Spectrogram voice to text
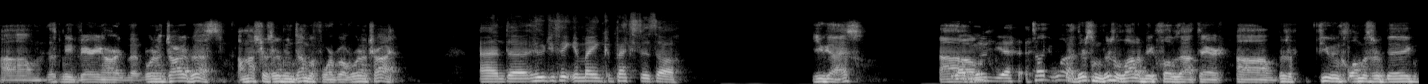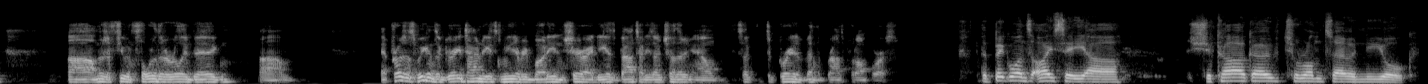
Um, that's going to be very hard, but we're going to try our best. I'm not sure it's ever been done before, but we're going to try. And uh, who do you think your main competitors are? You guys. Um, London, yeah. I'll tell you what, there's some, there's a lot of big clubs out there. Um, there's a few in Columbus that are big. Um, there's a few in Florida that are really big. Um, and President's Weekend's a great time to get to meet everybody and share ideas, bounce ideas on each other. You know, it's a, it's a great event the Browns put on for us. The big ones I see are Chicago, Toronto, and New York.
